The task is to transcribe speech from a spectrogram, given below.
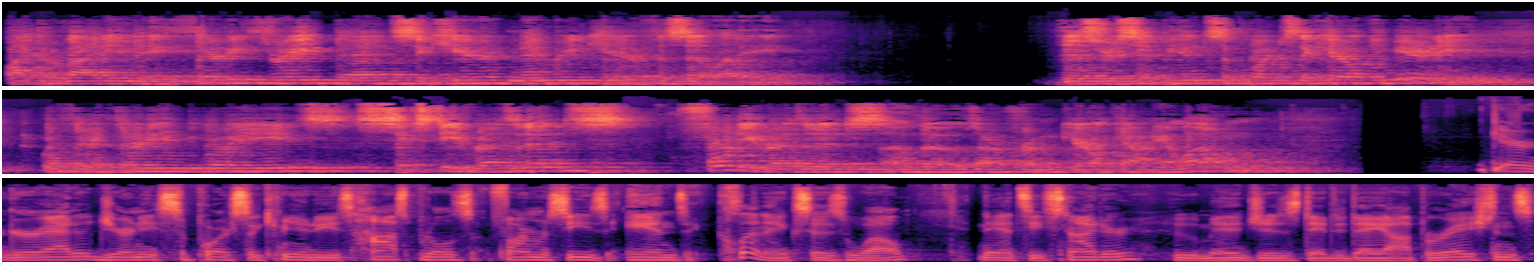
by providing a 33 bed secured memory care facility. This recipient supports the Carroll community with their 30 employees, 60 residents, 40 residents of those are from Carroll County alone. Geringer added Journey supports the community's hospitals, pharmacies, and clinics as well. Nancy Snyder, who manages day to day operations,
